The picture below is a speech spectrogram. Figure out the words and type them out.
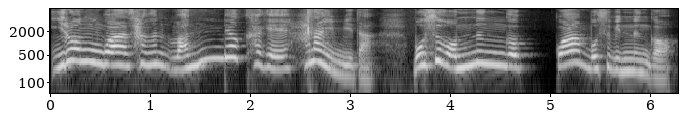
이론과 상은 완벽하게 하나입니다. 모습 없는 것 과 모습 있는 것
